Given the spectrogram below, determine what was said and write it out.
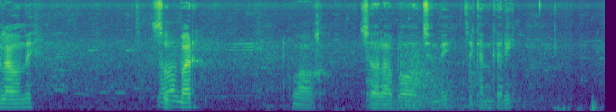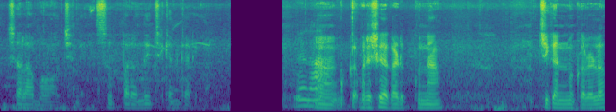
ఎలా ఉంది? సూపర్. వావ్ చాలా బాగా వచ్చింది చికెన్ కర్రీ. చాలా బాగా వచ్చింది సూపర్ ఉంది చికెన్ కర్రీ. ఫ్రెష్గా కడుక్కున్న చికెన్ ముక్కలలో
